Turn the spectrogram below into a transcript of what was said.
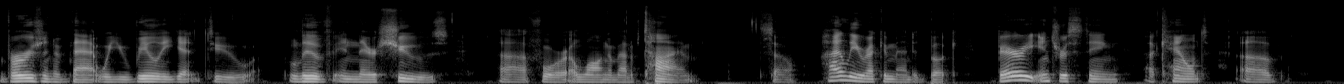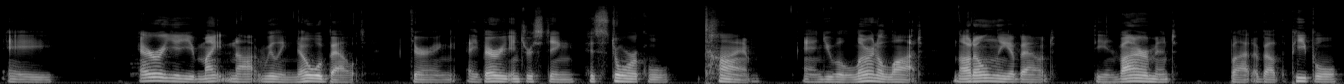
version of that where you really get to live in their shoes uh, for a long amount of time. So, highly recommended book. Very interesting account of a area you might not really know about during a very interesting historical time. And you will learn a lot, not only about the environment, but about the people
